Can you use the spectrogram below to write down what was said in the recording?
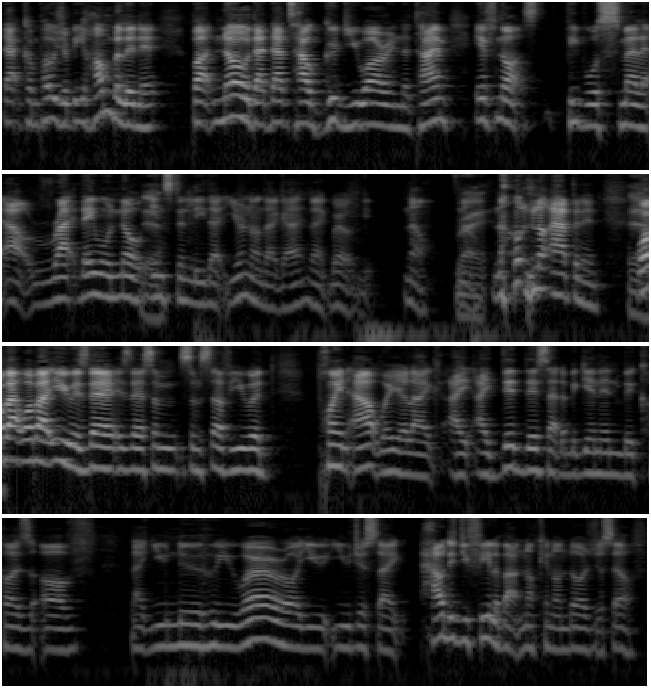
that composure, be humble in it, but know that that's how good you are in the time. If not, people will smell it out. Right, they will know yeah. instantly that you're not that guy. Like, bro, no, right, no, not happening. Yeah. What about what about you? Is there is there some some stuff you would point out where you're like, I, I did this at the beginning because of like you knew who you were or you you just like how did you feel about knocking on doors yourself?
